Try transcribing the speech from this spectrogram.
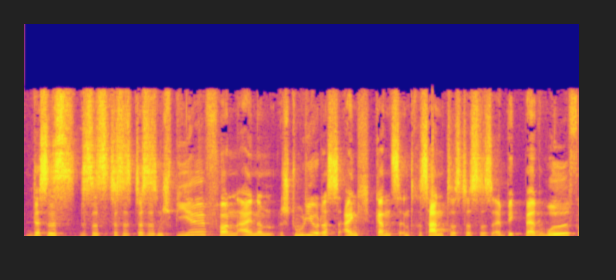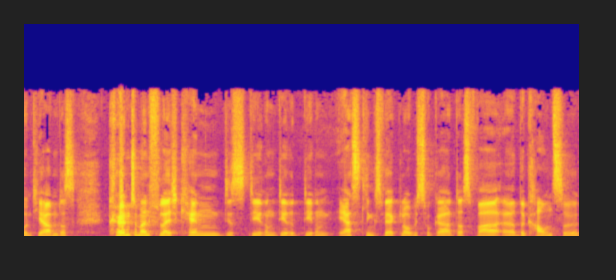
das ist, das, ist, das, ist, das ist ein Spiel von einem Studio, das eigentlich ganz interessant ist. Das ist äh, Big Bad Wolf und die haben das, könnte man vielleicht kennen, das, deren, deren, deren Erstlingswerk, glaube ich sogar, das war äh, The Council.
